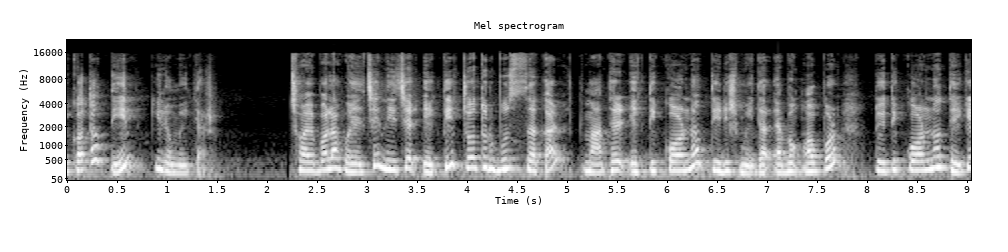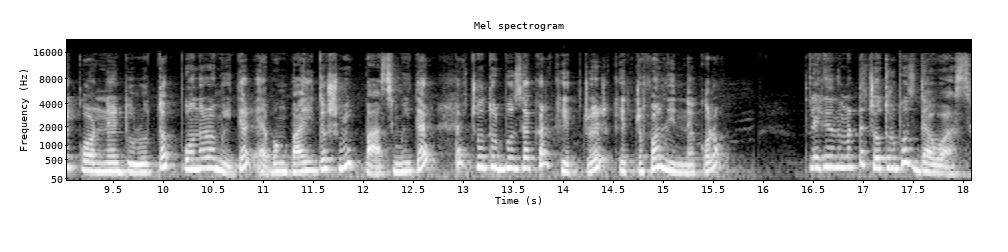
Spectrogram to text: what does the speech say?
কত তিন কিলোমিটার। ছয় বলা হয়েছে, নিচের একটি চতুর্ভুজাকার মাথের একটি কর্ণ তিরিশ মিটার এবং অপর দুইটি কর্ণ থেকে কর্ণের দূরত্ব পনেরো মিটার এবং বাইশ দশমিক পাঁচ মিটার। চতুর্ভুজ চতুর্ভুজাকার ক্ষেত্রের ক্ষেত্রফল নির্ণয় করো। তাহলে এখানে আমার একটা চতুর্ভুজ দেওয়া আছে,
